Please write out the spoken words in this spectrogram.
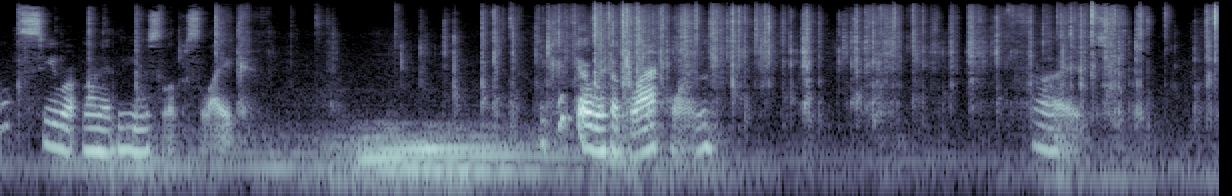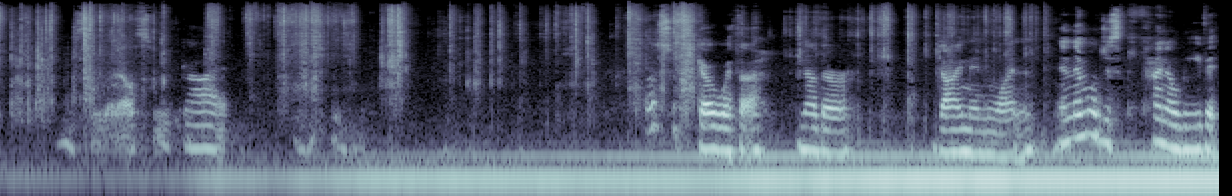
Let's see what one of these looks like. You could go with a black one. Let's see what else we've got. Let's just go with a, another diamond one. And then we'll just kind of leave it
